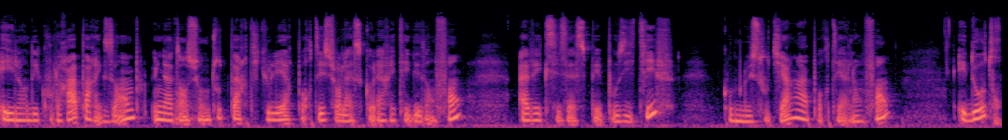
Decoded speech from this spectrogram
et il en découlera par exemple une attention toute particulière portée sur la scolarité des enfants, avec ses aspects positifs, comme le soutien apporté à l'enfant, et d'autres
